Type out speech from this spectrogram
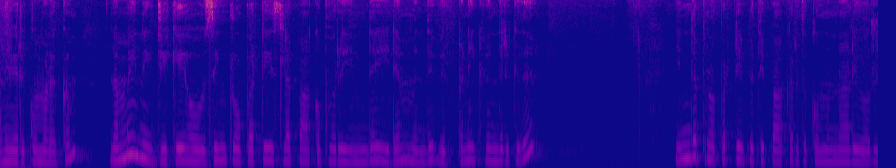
அனைவருக்கும் வணக்கம். நம்ம இன்னைக்கு ஜிகே ஹவுசிங் ப்ராப்பர்ட்டிஸில் பார்க்க போகிற இந்த இடம் வந்து விற்பனைக்கு வந்திருக்குது. இந்த ப்ராப்பர்ட்டி பற்றி பார்க்குறதுக்கு முன்னாடி ஒரு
